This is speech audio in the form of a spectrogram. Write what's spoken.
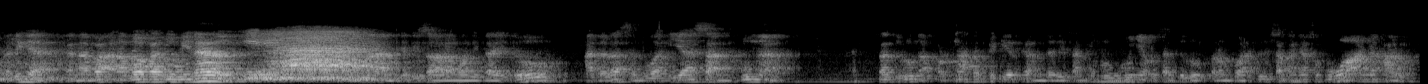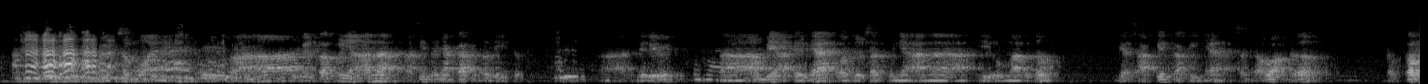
Tadi enggak? Kenapa? Anadhafatu minal Nah, jadi seorang wanita itu adalah sebuah hiasan bunga. Ustaz dulu nggak pernah terpikirkan dari saking lugunya Ustaz dulu perempuan itu disangkanya semuanya harum. semuanya. Sampai Ustaz punya anak masih menyangka seperti itu. Nah, jadi sampai akhirnya waktu Ustaz punya anak di Umar itu dia sakit kakinya saya bawa ke dokter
